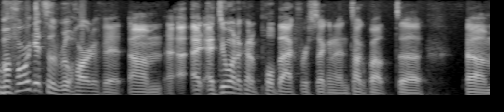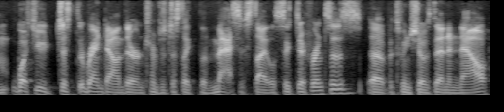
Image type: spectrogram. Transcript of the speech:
Before we get to the real heart of it um i i do want to kind of pull back for a second and talk about uh um, what you just ran down there in terms of just like the massive stylistic differences uh, between shows then and now.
